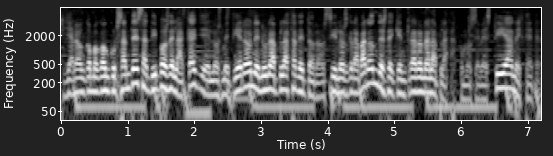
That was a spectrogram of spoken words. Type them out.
Pillaron como concursantes a tipos de la calle, los metieron en una plaza de toros y los grabaron desde que entraron a la plaza, cómo se vestían, etc.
